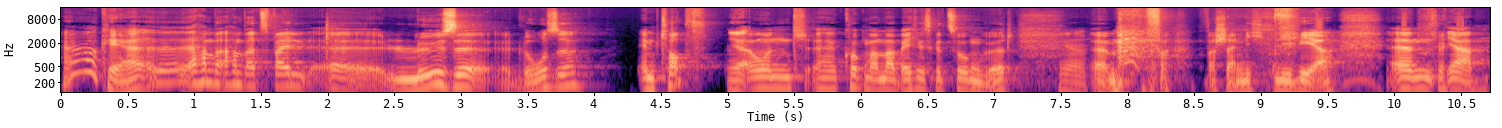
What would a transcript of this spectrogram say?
Ah, okay, äh, haben wir, haben wir zwei äh, Löse, Lose im Topf Ja. und äh, gucken wir mal, welches gezogen wird. Ja. Ähm, wahrscheinlich Nivea. ähm, ja,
